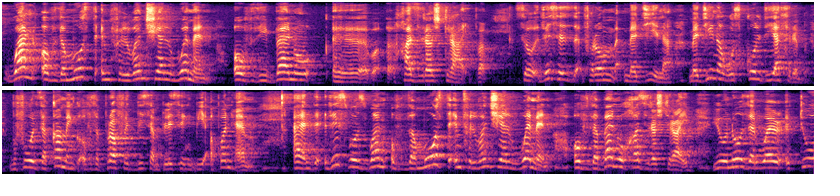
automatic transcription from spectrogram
One of the most influential women of the Banu uh, Khazraj tribe. So this is from Medina. Medina was called Yathrib before the coming of the Prophet, peace and blessing be upon him. And this was one of the most influential women of the Banu Khazraj tribe. You know there were two,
